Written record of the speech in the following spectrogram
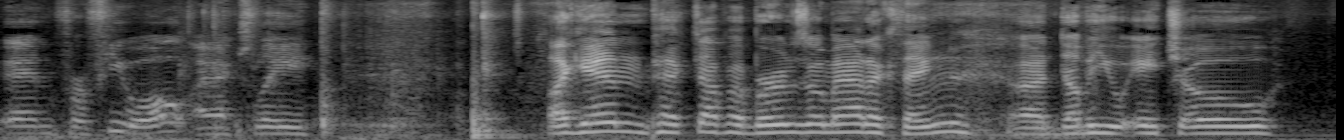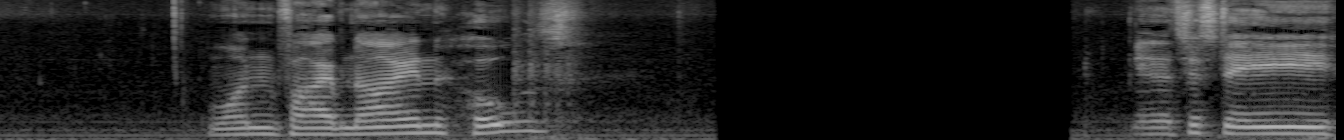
And for fuel, I actually again picked up a Bernzomatic thing, a WHO 159 hose. And it's just a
